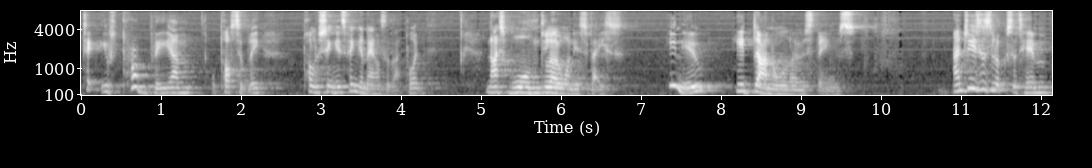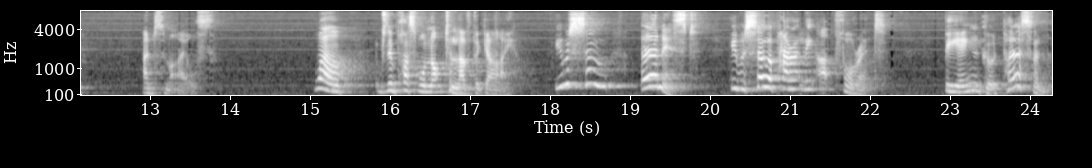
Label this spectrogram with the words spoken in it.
tick. He was probably, um, or possibly, polishing his fingernails at that point. Nice warm glow on his face. He knew he'd done all those things. And Jesus looks at him and smiles. Well, it was impossible not to love the guy. He was so earnest. He was so apparently up for it, being a good person,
